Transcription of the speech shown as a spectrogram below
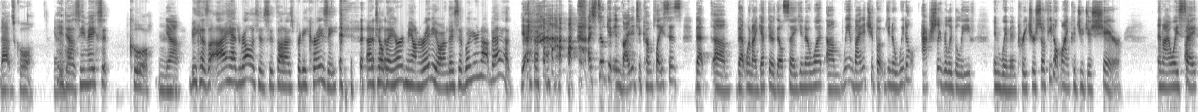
That's cool. He does. He makes it cool. Yeah. Because I had relatives who thought I was pretty crazy until they heard me on radio and they said, Well, you're not bad. Yeah. I still get invited to come places that um, that when I get there, they'll say, you know what, um, we invited you, but you know we don't actually really believe in women preachers. So if you don't mind, could you just share? And I always say,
